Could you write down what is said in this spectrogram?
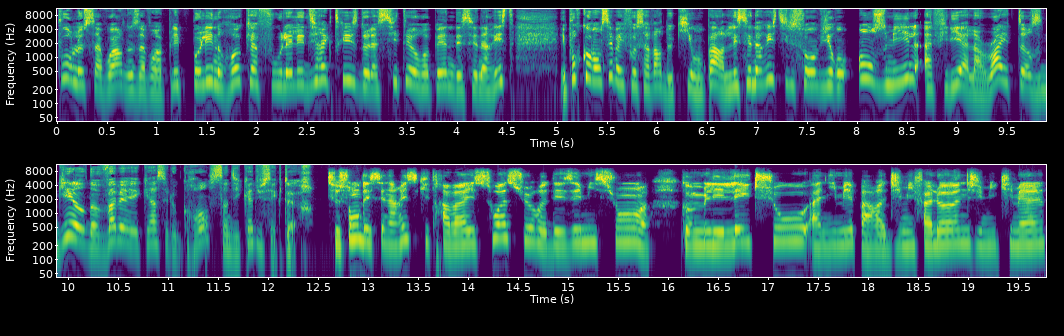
Pour le savoir, nous avons appelé Pauline Rocafoul. Elle est directrice de la Cité européenne des scénaristes. Et pour commencer, bah, il faut savoir de qui on parle. Les scénaristes, ils sont environ 11 000 affiliés à la Writers Guild of America. C'est le grand syndicat du secteur. Ce sont des scénaristes qui travaillent soit sur des émissions euh, comme les late shows animés par Jimmy Fallon, Jimmy Kimmel,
